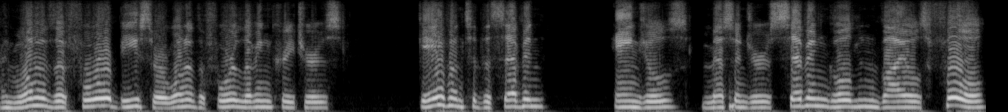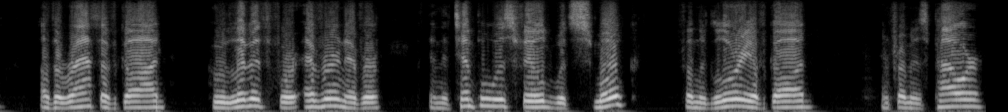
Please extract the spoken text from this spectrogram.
and one of the four beasts, or one of the four living creatures, gave unto the seven angels, messengers, seven golden vials full of the wrath of God, who liveth for ever and ever. And the temple was filled with smoke from the glory of God and from his power,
